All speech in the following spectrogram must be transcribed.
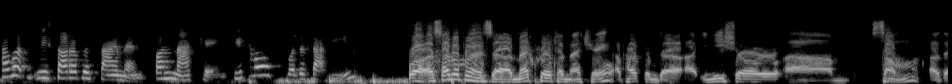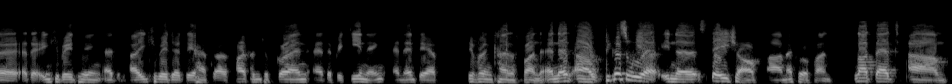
How about we start off with Simon, fund matching. Can you tell us what does that mean? Well, uh, Cyberport is a macro fund matching. Apart from the uh, initial um, sum, uh, the the incubating at uh, incubator, they have uh, 500 grand at the beginning, and then they have different kind of fund. And then uh, because we are in the stage of uh, macro fund, not that um,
